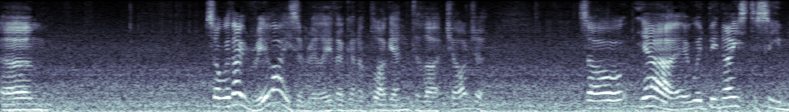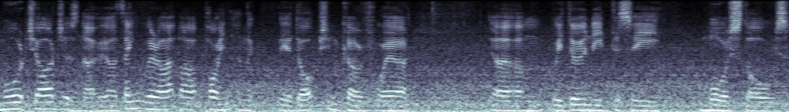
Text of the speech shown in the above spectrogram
Um, so without realising, really, they're going to plug into that charger. So yeah, it would be nice to see more chargers now. I think we're at that point in the, the adoption curve where um, we do need to see more stalls.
